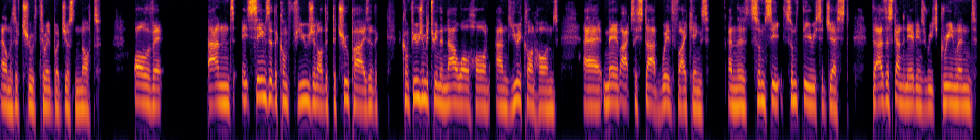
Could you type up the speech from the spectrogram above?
elements of truth to it, but just not all of it. And it seems that the confusion, or the, the true part, is the confusion between the narwhal horn and unicorn horns uh, may have actually started with Vikings. And there's some some theories suggest that as the Scandinavians reached Greenland,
